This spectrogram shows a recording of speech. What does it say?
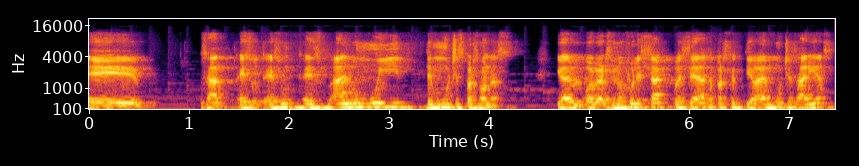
eh, o sea, es, es, es, algo muy de muchas personas. Y al volverse uno full stack, pues te da esa perspectiva de muchas áreas,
